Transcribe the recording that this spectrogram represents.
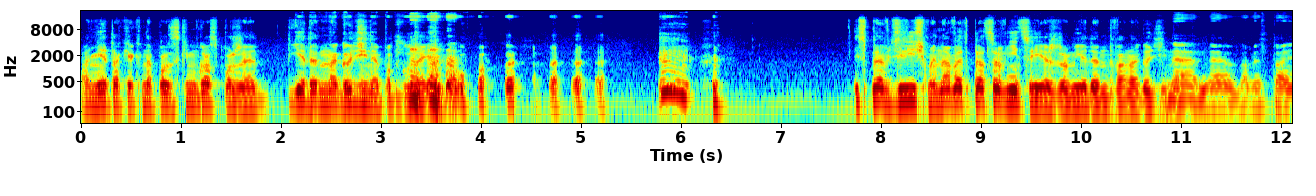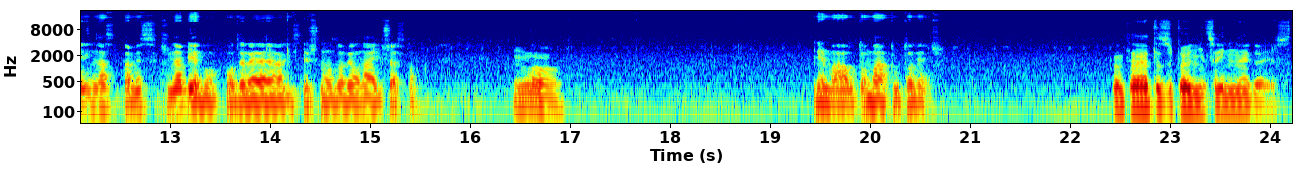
a nie tak jak na polskim gospo, że jeden na godzinę pod górę jechał. I sprawdziliśmy, nawet pracownicy jeżdżą 1-2 na godzinę. Nie, nie, tam jest ta inna, tam jest skrzynia biegów pod realistyczną zrobiona i przez to. No. Nie ma automatu, to wiesz. No to, to zupełnie co innego jest.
